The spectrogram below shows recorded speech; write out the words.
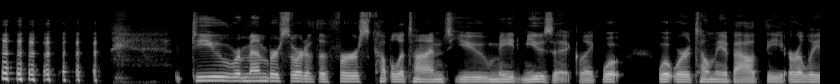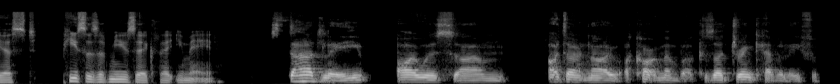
Do you remember sort of the first couple of times you made music? Like what what were tell me about the earliest pieces of music that you made? Sadly, I was um I don't know. I can't remember because I drink heavily for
